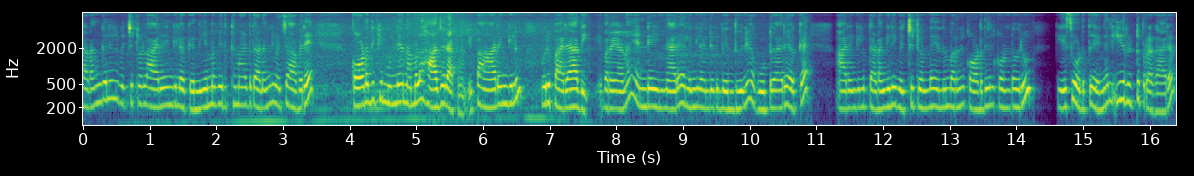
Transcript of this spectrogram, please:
തടങ്കലിൽ വെച്ചിട്ടുള്ള ആരെങ്കിലുമൊക്കെ നിയമവിരുദ്ധമായിട്ട് തടങ്കിൽ വെച്ച് അവരെ കോടതിക്ക് മുന്നേ നമ്മൾ ഹാജരാക്കണം. ഇപ്പം ആരെങ്കിലും ഒരു പരാതി പറയാണ് എന്റെ ഇന്നാരെ അല്ലെങ്കിൽ എന്റെ ഒരു ബന്ധുവിനെയോ കൂട്ടുകാരെയോ ഒക്കെ ആരെങ്കിലും തടങ്കലിൽ വെച്ചിട്ടുണ്ട് എന്നും പറഞ്ഞ് കോടതിയിൽ കൊണ്ടൊരു കേസ് കൊടുത്തു കഴിഞ്ഞാൽ ഈ റിട്ട് പ്രകാരം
